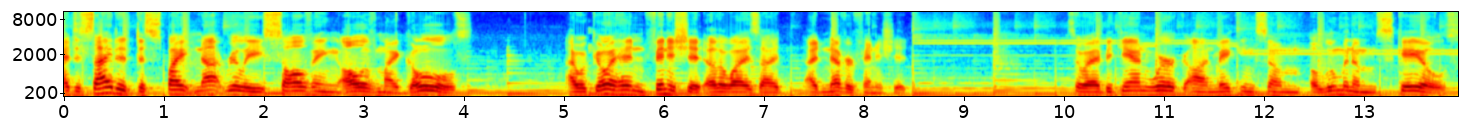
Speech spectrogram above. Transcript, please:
I decided, despite not really solving all of my goals, I would go ahead and finish it, otherwise, I'd, I'd never finish it. So I began work on making some aluminum scales.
